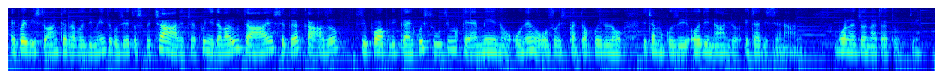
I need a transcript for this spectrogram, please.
è previsto anche il ravvedimento cosiddetto speciale, cioè quindi da valutare se per caso si può applicare quest'ultimo che è meno oneroso rispetto a quello diciamo così ordinario e tradizionale. Buona giornata a tutti.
